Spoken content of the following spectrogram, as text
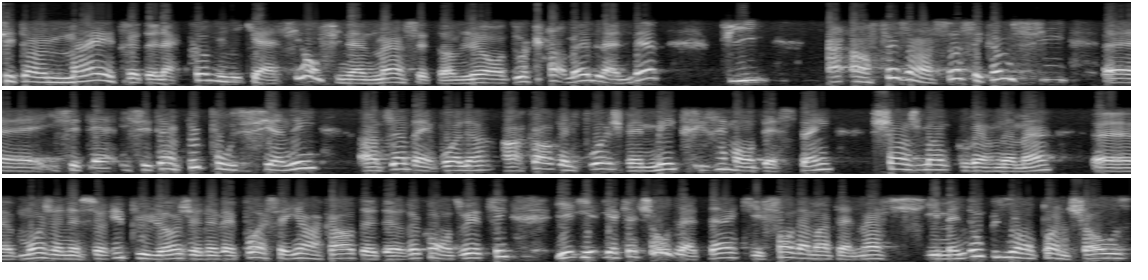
C'est un maître de la communication, finalement, cet homme-là. On doit quand même l'admettre. Puis, en, faisant ça, c'est comme si euh, il s'était il s'était un peu positionné en disant ben voilà, encore une fois, je vais maîtriser mon destin, changement de gouvernement. Euh, moi, je ne serai plus là, je ne vais pas essayer encore de, reconduire. Tu sais, il y, y, a quelque chose là-dedans qui est fondamentalement vicié. Mais n'oublions pas une chose,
